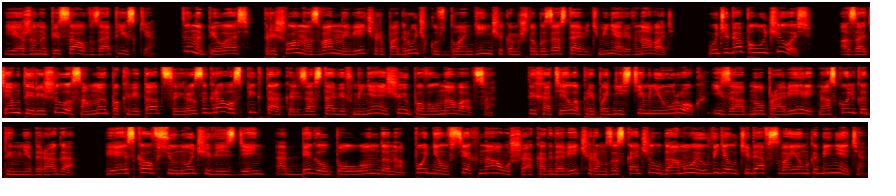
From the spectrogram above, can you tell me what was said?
Я же написал в записке. Ты напилась, пришла на званный вечер под ручку с блондинчиком, чтобы заставить меня ревновать. У тебя получилось. А затем ты решила со мной поквитаться и разыграла спектакль, заставив меня еще и поволноваться. Ты хотела преподнести мне урок и заодно проверить, насколько ты мне дорога. Я искал всю ночь и весь день, оббегал пол Лондона, поднял всех на уши, а когда вечером заскочил домой, увидел тебя в своем кабинете.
